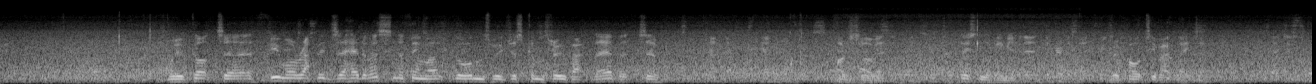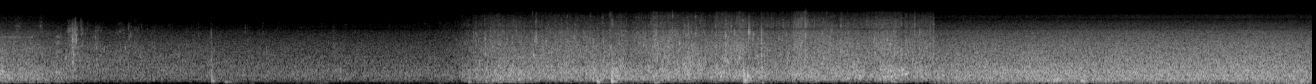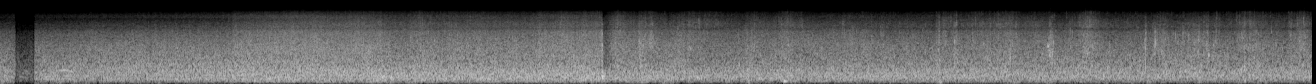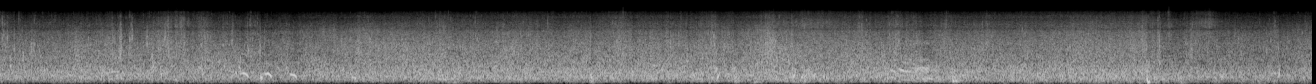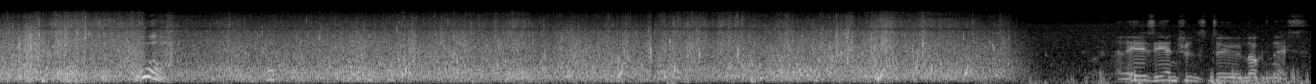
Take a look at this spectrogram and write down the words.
We've got uh, a few more rapids ahead of us, nothing like Gordon's we've just come through back there, but uh, I just love it. Just loving it. Report to you back later. And here's the entrance to Loch Ness.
